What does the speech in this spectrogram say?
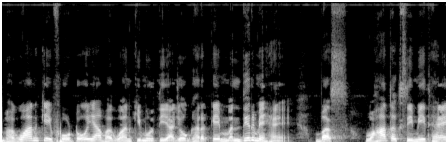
भगवान के फ़ोटो या भगवान की मूर्तियाँ जो घर के मंदिर में हैं, बस वहाँ तक सीमित है।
